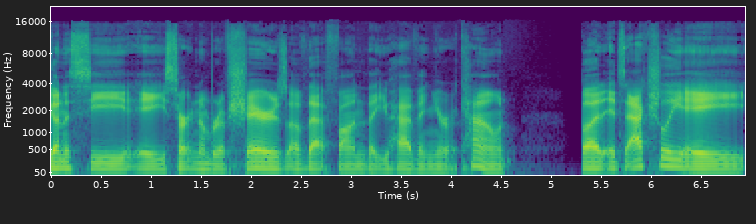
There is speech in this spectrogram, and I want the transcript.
going to see a certain number of shares of that fund that you have in your account, but it's actually a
